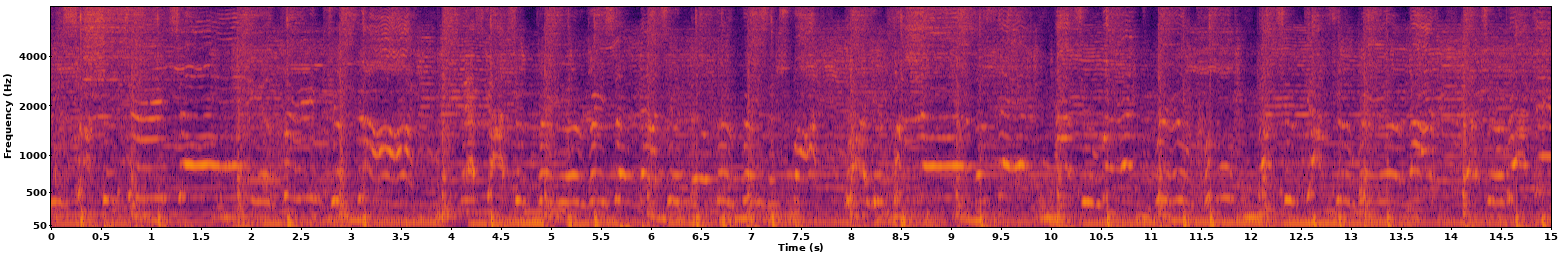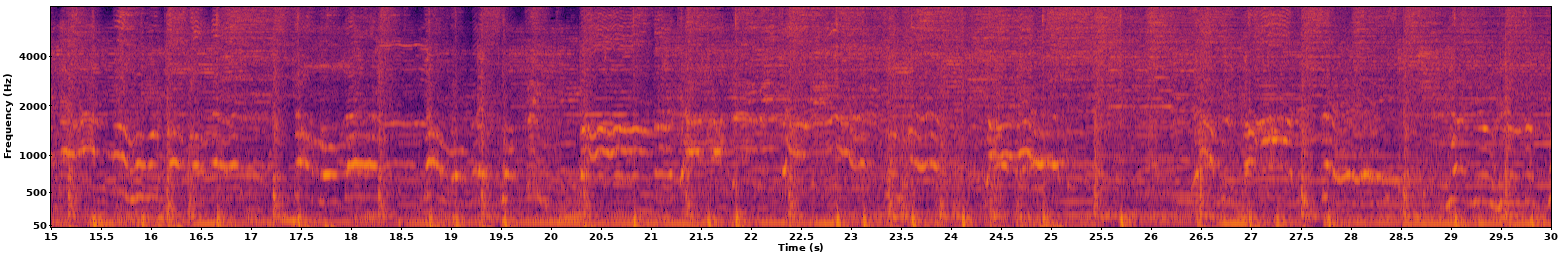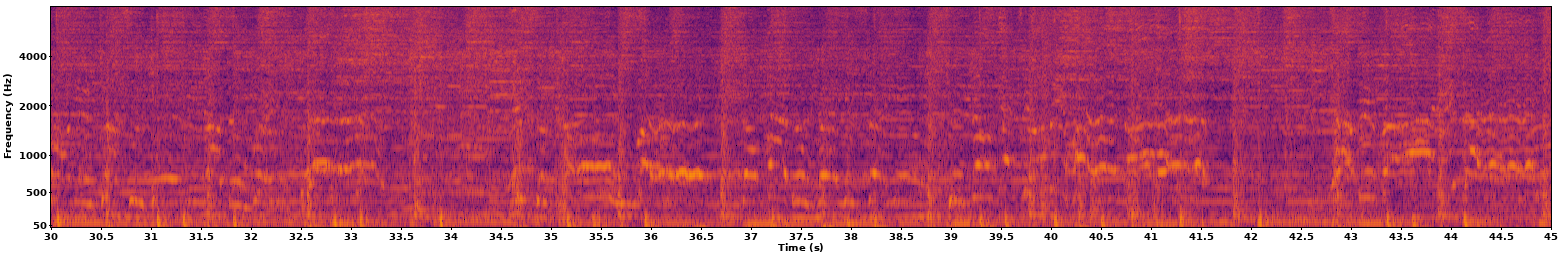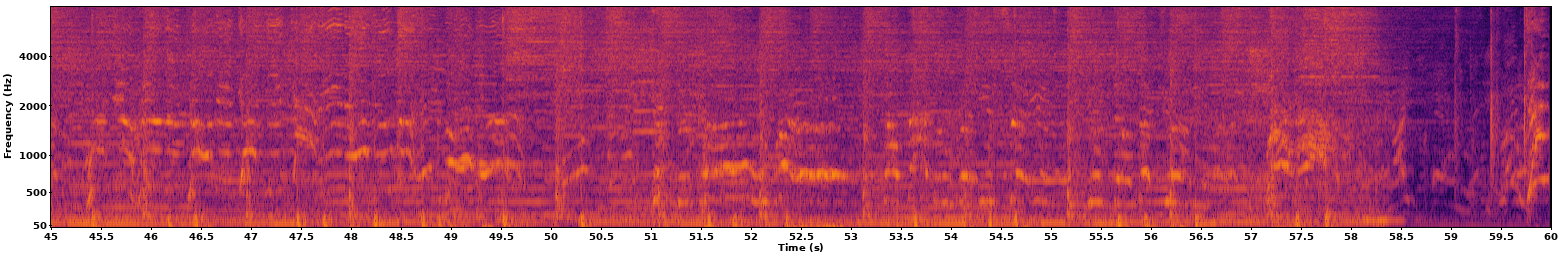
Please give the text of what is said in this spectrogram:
You such a dirty you think you're not? There's got to be a reason not to know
